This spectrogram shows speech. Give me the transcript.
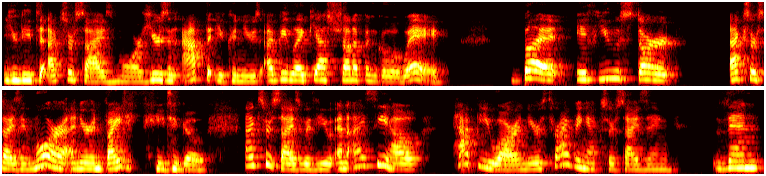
You need to exercise more. Here's an app that you can use. I'd be like yes shut up and go away but if you start exercising more and you're inviting me to go exercise with you, and I see how happy you are and you're thriving exercising, then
